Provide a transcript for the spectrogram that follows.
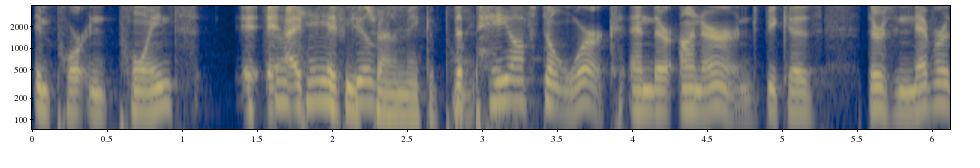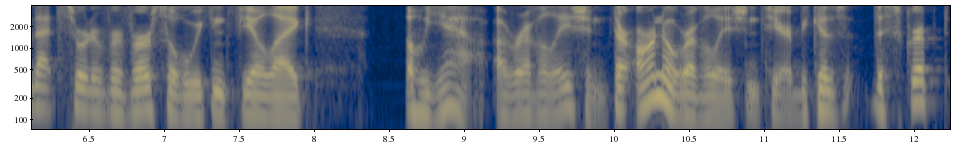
important points. It's okay if he's trying to make a point. The payoffs don't work and they're unearned because there's never that sort of reversal where we can feel like, oh, yeah, a revelation. There are no revelations here because the script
